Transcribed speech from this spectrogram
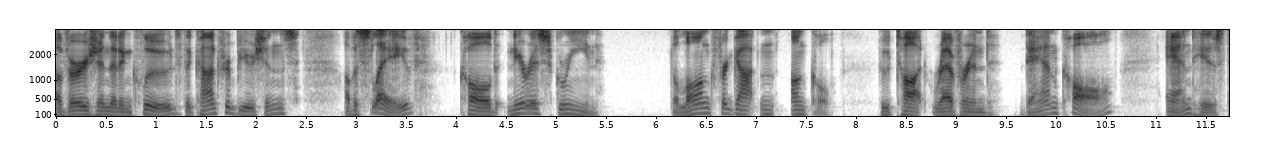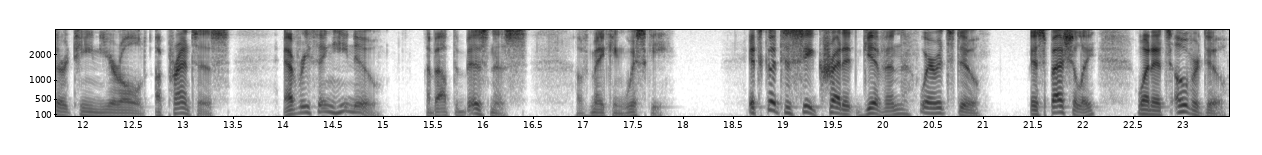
a version that includes the contributions of a slave called Nearest Green, the long forgotten uncle who taught Reverend Dan Call and his 13 year old apprentice everything he knew about the business of making whiskey. It's good to see credit given where it's due, especially when it's overdue.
